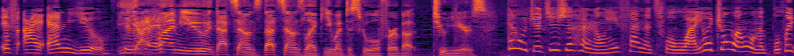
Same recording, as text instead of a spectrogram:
if I am you，对不 Yeah, if 对？ I'm you, that sounds that sounds like you went to school for about two years. 但我觉得这是很容易犯的错误啊，因为中文我们不会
